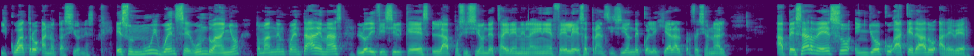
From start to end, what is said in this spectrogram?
y 4 anotaciones. Es un muy buen segundo año, tomando en cuenta además lo difícil que es la posición de Tyren en la NFL, esa transición de colegial al profesional. A pesar de eso, en Yoku ha quedado a deber.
